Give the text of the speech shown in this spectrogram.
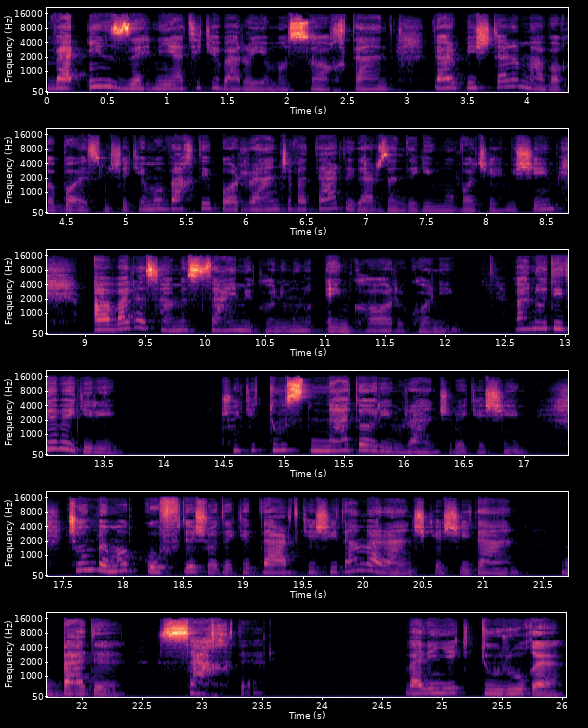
و این ذهنیتی که برای ما ساختند در بیشتر مواقع باعث میشه که ما وقتی با رنج و دردی در زندگی مواجه میشیم اول از همه سعی می‌کنیم اونو انکار کنیم و نادیده بگیریم. چون که دوست نداریم رنج بکشیم. چون به ما گفته شده که درد کشیدن و رنج کشیدن بده سخته. ولی این یک دروغه.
